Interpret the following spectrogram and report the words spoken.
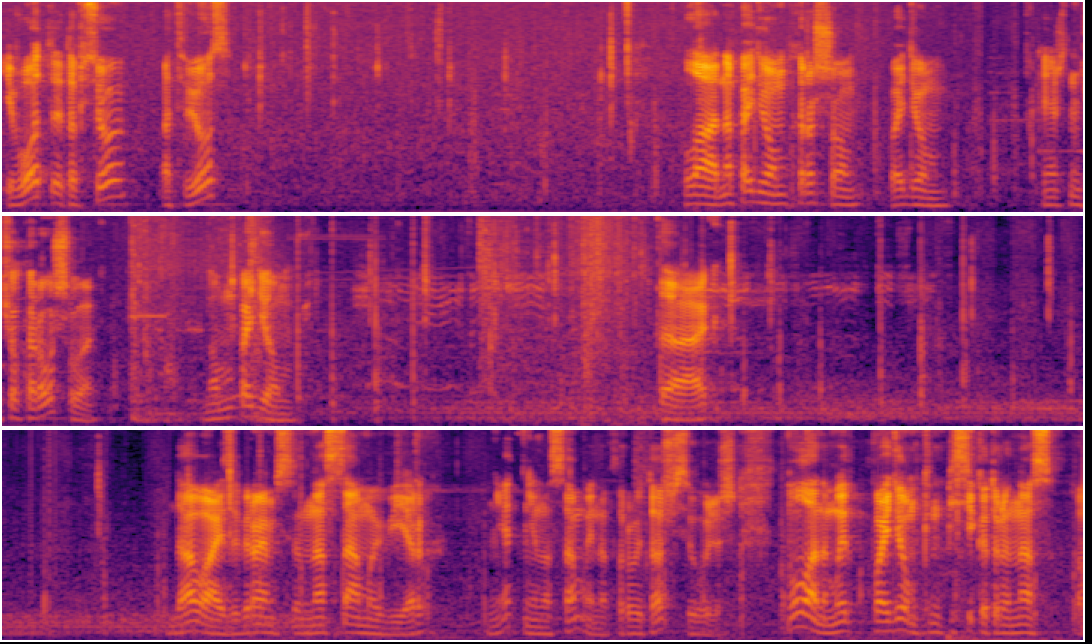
И вот, это все. Отвез. Ладно, пойдем, хорошо. Пойдем. Конечно, ничего хорошего. Но мы пойдем. Так. Давай, забираемся на самый верх. Нет, не на самый, на второй этаж всего лишь. Ну ладно, мы пойдем к NPC, который нас э,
